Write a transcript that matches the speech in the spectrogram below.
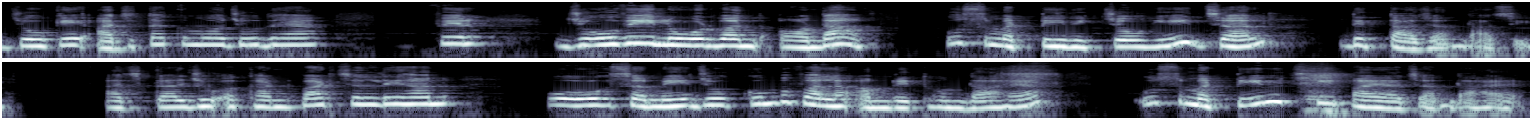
ਜੋ ਕਿ ਅੱਜ ਤੱਕ ਮੌਜੂਦ ਹੈ। ਫਿਰ ਜੋ ਵੀ ਲੋੜਵੰਦ ਆਉਂਦਾ, ਉਸ ਮਿੱਟੀ ਵਿੱਚੋਂ ਹੀ ਜਲ ਦਿੱਤਾ ਜਾਂਦਾ ਸੀ। ਅੱਜ ਕੱਲ ਜੋ ਅਖੰਡ ਪਾਠ ਚੱਲਦੇ ਹਨ ਉਹ ਸਮੇਂ ਜੋ ਕੁੰਭ ਵਾਲਾ ਅੰਮ੍ਰਿਤ ਹੁੰਦਾ ਹੈ, ਉਸ ਮਿੱਟੀ ਵਿੱਚ ਹੀ ਪਾਇਆ ਜਾਂਦਾ ਹੈ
